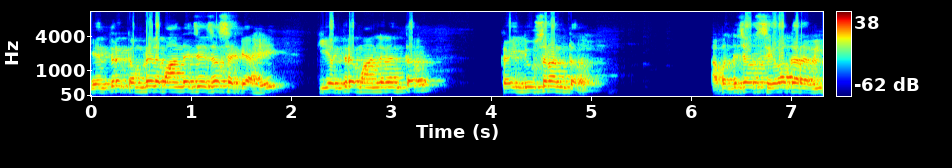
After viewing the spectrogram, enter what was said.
यंत्र कमरेला बांधायचं याच्यासाठी आहे की यंत्र बांधल्यानंतर काही दिवसानंतर आपण त्याच्यावर सेवा करावी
